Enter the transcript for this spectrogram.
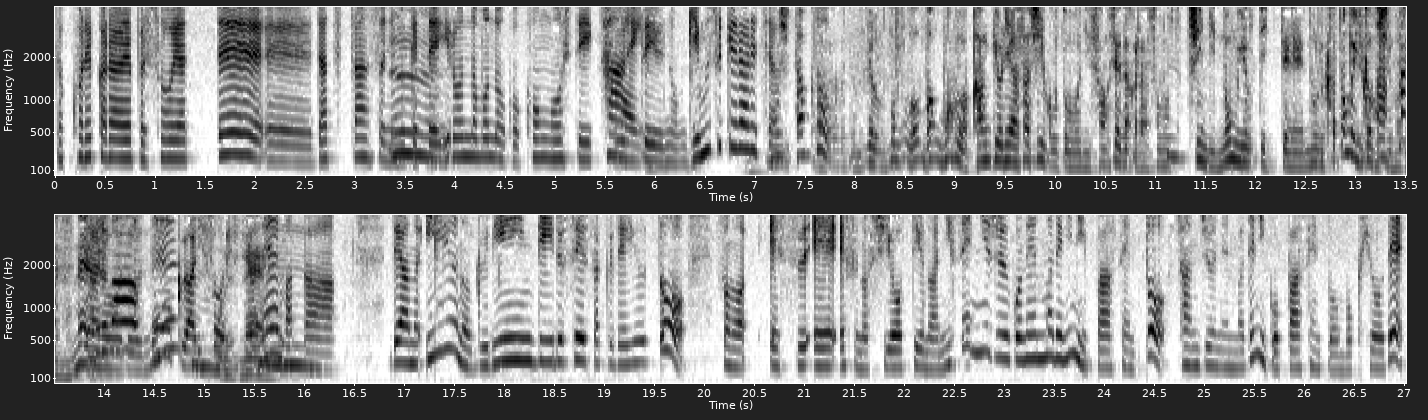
うん、これからやっぱりそうやって、えー、脱炭素に向けていろんなものをこう混合していくっていうのを義務付けられちゃうと、はい、でも僕僕は環境に優しいことに賛成だから、その賃金飲むよって言って乗る方もいるかもしれませんもんね。それは多くありそうですよね、また。で、あの EU のグリーンディール政策でいうと、その SAF の使用っていうのは2025年までに2%、30年までに5%を目標で、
